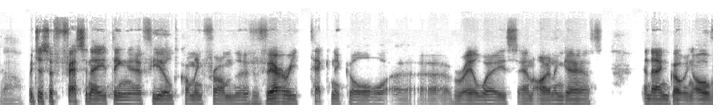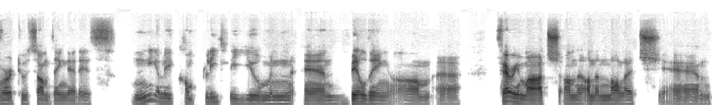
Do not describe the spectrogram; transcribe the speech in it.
Wow. Which is a fascinating uh, field coming from the very technical uh, railways and oil and gas, and then going over to something that is nearly completely human and building on uh, very much on the on the knowledge and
